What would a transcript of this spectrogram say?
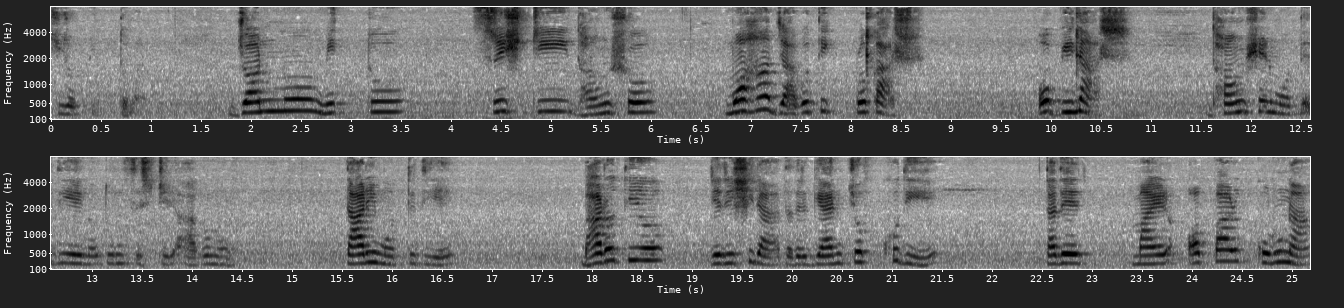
চিরবিদ্যমান জন্ম, মৃত্যু, সৃষ্টি, ধ্বংস, মহাজাগতিক প্রকাশ ও বিনাশ ধ্বংসের মধ্যে দিয়ে নতুন সৃষ্টির আগমন, তারই মধ্যে দিয়ে ভারতীয় যে ঋষিরা তাদের জ্ঞান চক্ষু দিয়ে তাদের মায়ের অপার করুণা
